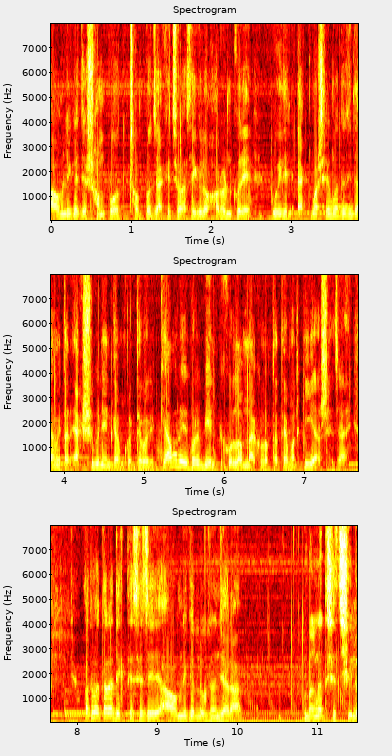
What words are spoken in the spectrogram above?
আওয়ামী লীগের যে সম্পদ সম্পদ যা কিছু আছে এগুলো হরণ করে ওই দিন এক মাসের মধ্যে যদি আমি তার একশো গুণ ইনকাম করতে পারি কি আমার এরপরে বিএনপি করলাম, না করলাম, তাতে আমার কি আসে যায়? অথবা তারা দেখতেছে যে আওয়ামী লীগের লোকজন যারা বাংলাদেশে ছিল,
